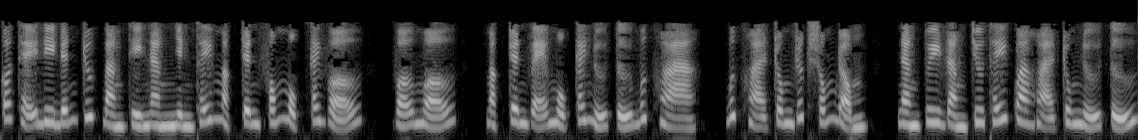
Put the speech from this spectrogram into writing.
có thể đi đến trước bàn thì nàng nhìn thấy mặt trên phóng một cái vỡ, vỡ mở, mặt trên vẽ một cái nữ tử bức họa, bức họa trông rất sống động, nàng tuy rằng chưa thấy qua họa trung nữ tử,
